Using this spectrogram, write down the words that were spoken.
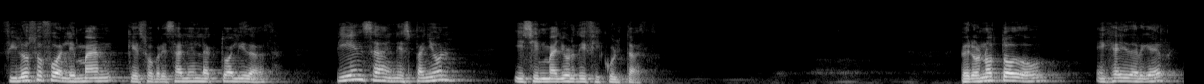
filósofo alemán que sobresale en la actualidad, piensa en español y sin mayor dificultad. Pero no todo, en Heidegger,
